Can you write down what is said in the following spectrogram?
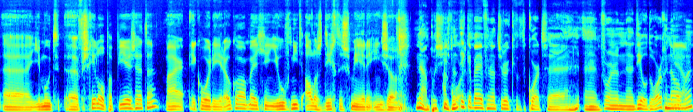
eh, je moet eh, verschillen op papier zetten. Maar ik hoorde hier ook wel een beetje je hoeft niet alles dicht te smeren in zo'n Nou, precies. Want ik heb even natuurlijk het kort voor een deel doorgenomen.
